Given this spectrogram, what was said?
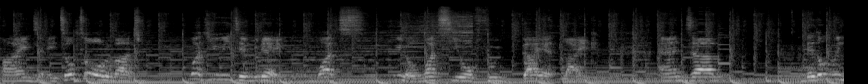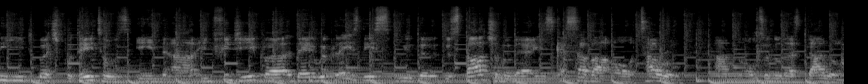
find. It's also all about what you eat every day. What's you know what's your food diet like? And um, they don't really eat much potatoes in uh, in Fiji, but they replace this with the, the starch over there is cassava or taro, um, also known as dalo,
